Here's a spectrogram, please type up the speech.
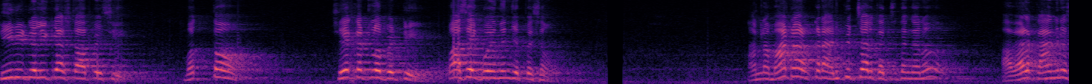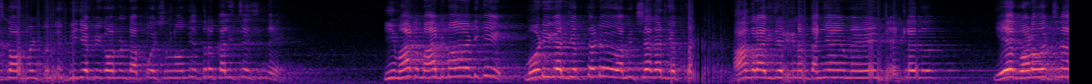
టీవీ టెలికాస్ట్ ఆపేసి మొత్తం చీకట్లో పెట్టి పాస్ అయిపోయిందని చెప్పేశాం. అన్న మాట అక్కడ అనిపించాలి ఖచ్చితంగాను. ఆవేళ కాంగ్రెస్ గవర్నమెంట్ ఉంది బీజేపీ గవర్నమెంట్ అపోజిషన్లో ఉంది ఇద్దరు కలిసి చేసిందే. ఈ మాట మాటి మాటికి మోడీ గారు చెప్తాడు అమిత్ షా గారు చెప్తాడు. ఆంధ్రాకి జరిగినంత అన్యాయం మేమేం చేయట్లేదు. ఏ గొడవ వచ్చినా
